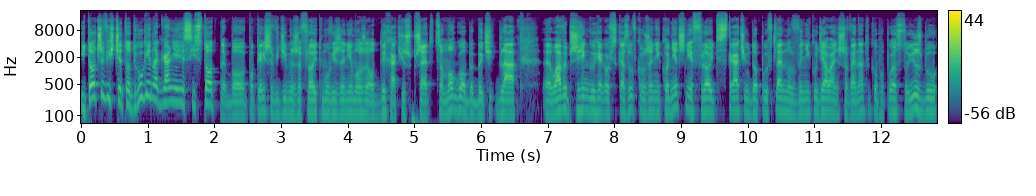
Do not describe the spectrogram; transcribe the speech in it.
I to oczywiście to drugie nagranie jest istotne, bo po pierwsze widzimy, że Floyd mówi, że nie może oddychać już przed, co mogłoby być dla e, ławy przysięgłych jakąś wskazówką, że niekoniecznie Floyd stracił dopływ tlenu w wyniku działań Chauvena, tylko po prostu już był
